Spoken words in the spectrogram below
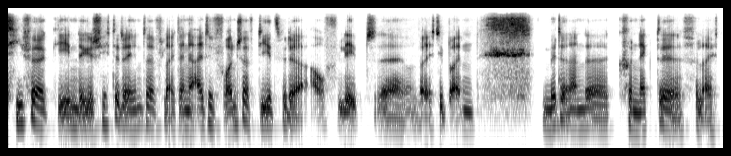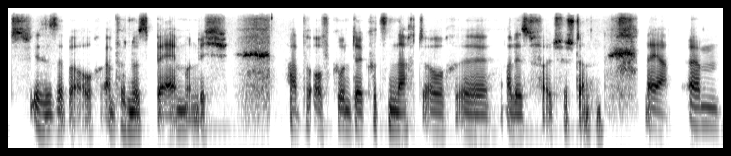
tiefer gehende Geschichte dahinter, vielleicht eine alte Freundschaft, die jetzt wieder auflebt äh, und weil ich die beiden miteinander connecte, vielleicht ist es aber auch einfach nur Spam und ich habe aufgrund der kurzen Nacht auch äh, alles falsch verstanden. Naja, ähm,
